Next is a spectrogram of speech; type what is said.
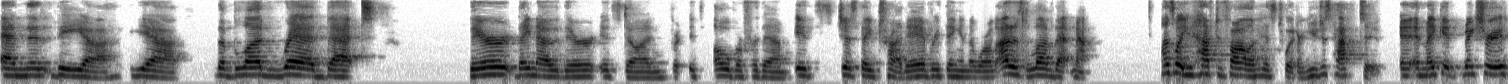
and the the uh, yeah, the blood red that they're they know they're it's done, it's over for them. It's just they've tried everything in the world. I just love that map that's why you have to follow his Twitter. You just have to, and, and make it make sure it,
